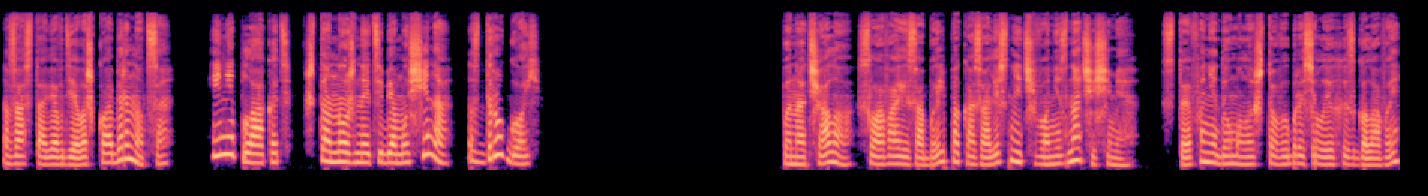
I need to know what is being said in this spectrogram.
заставив девушку обернуться. «И не плакать, что нужный тебе мужчина с другой». Поначалу слова Изабель показались ничего не значащими, Стефани думала, что выбросила их из головы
